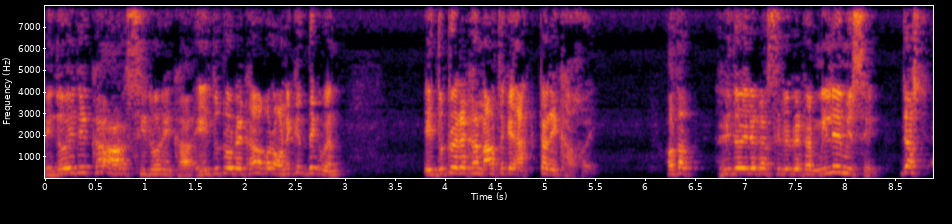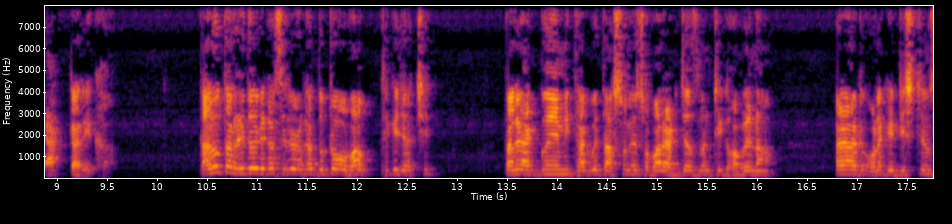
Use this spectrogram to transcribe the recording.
হৃদয় রেখা আর শিরোরেখা এই দুটো রেখা আবার অনেকের দেখবেন, এই দুটো রেখা না থেকে একটা রেখা হয়। অর্থাৎ হৃদয় রেখা শিরোরেখা মিলেমিশে জাস্ট একটা রেখা। তাহলেও তার হৃদয় রেখা শিরোরেখা দুটো অভাব থেকে যাচ্ছে। তাহলে একগুঁয়েমি থাকবে, তার সঙ্গে সবার অ্যাডজাস্টমেন্ট ঠিক হবে না। আর অনেকে ডিস্টেন্স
